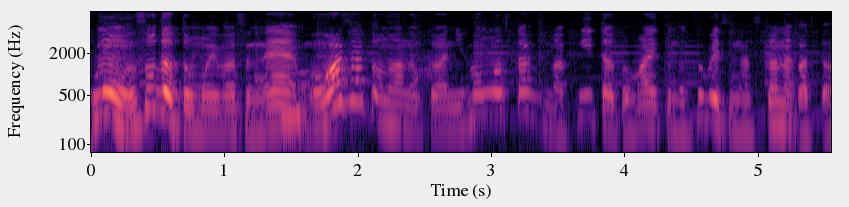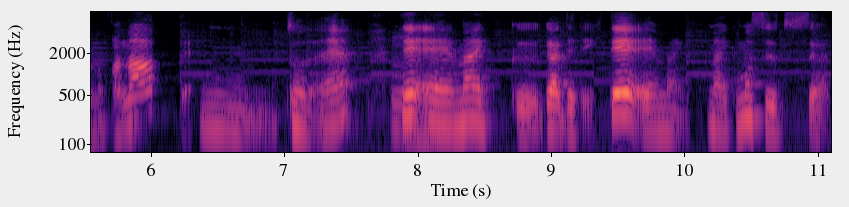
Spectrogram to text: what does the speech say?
もうそうだと思いますね、もうわざとなのか日本語スタッフがピーターとマイクの区別がつかなかったのかなって、うん、そうだね、で、えー、マイクが出てきて、えー、マイクもスーツ姿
